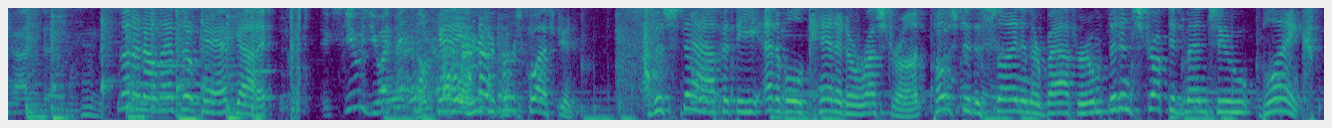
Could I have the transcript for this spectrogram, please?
Chad dead. No, no, no, that's okay. I've got it. Excuse you, I picked one. Okay, here's your first question. The staff at the Edible Canada restaurant posted a sign in their bathroom that instructed men to blank.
